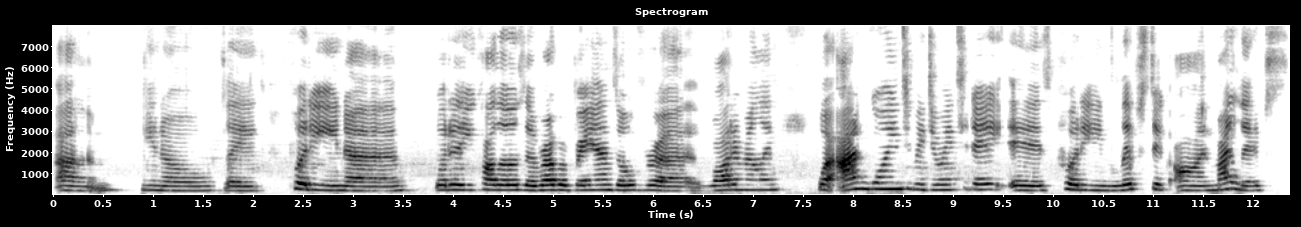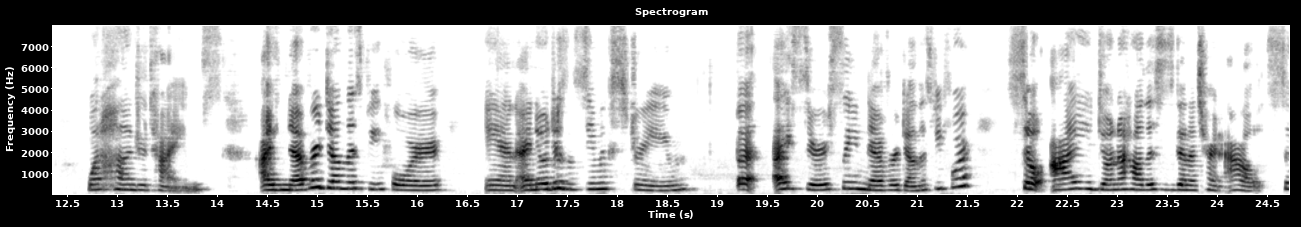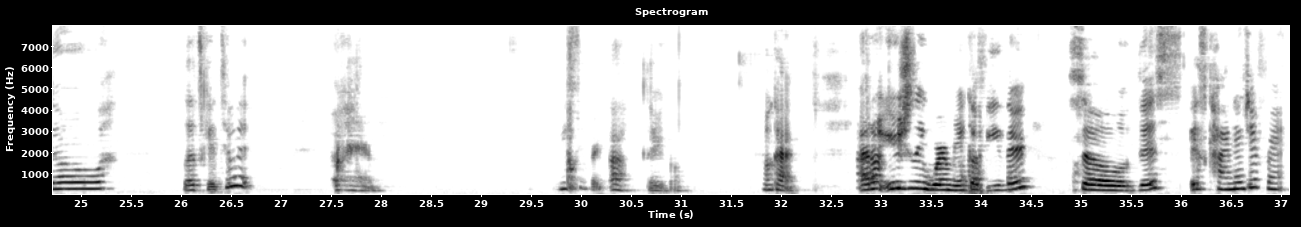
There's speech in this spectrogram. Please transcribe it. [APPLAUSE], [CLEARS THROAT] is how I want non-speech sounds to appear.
um, you know, like putting, uh, what do you call those, the rubber bands over a watermelon. What I'm going to be doing today is putting lipstick on my lips 100 times. I've never done this before, and I know it doesn't seem extreme, but I seriously never done this before. So I don't know how this is going to turn out. So let's get to it. Okay. Oh, there you go. Okay. I don't usually wear makeup either, so this is kind of different.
